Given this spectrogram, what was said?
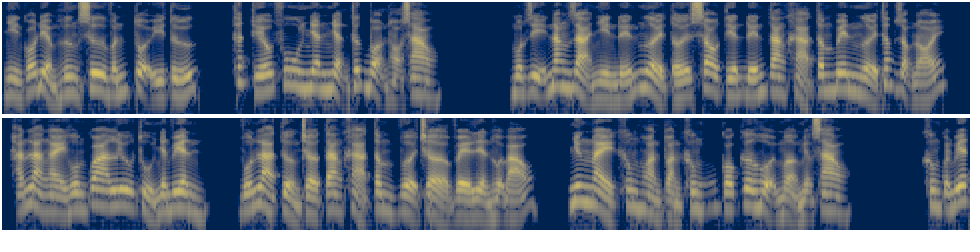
nhìn có điểm hương sư vấn tội ý tứ, thất thiếu phu nhân nhận thức bọn họ sao. Một dị năng giả nhìn đến người tới sau tiến đến tang khả tâm bên người thấp giọng nói, hắn là ngày hôm qua lưu thủ nhân viên, vốn là tưởng chờ tang khả tâm vừa trở về liền hội báo, nhưng này không hoàn toàn không có cơ hội mở miệng sao. Không quen biết.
